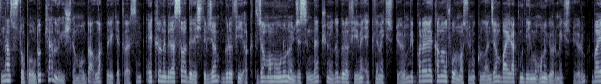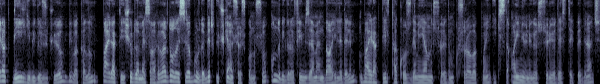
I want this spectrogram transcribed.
seviyesinden stop oldu. Karlı bir işlem oldu. Allah bereket versin. Ekranı biraz sadeleştireceğim. Grafiği akıtacağım ama onun öncesinde şunu da grafiğime eklemek istiyorum. Bir paralel kanal formasyonu kullanacağım. Bayrak mı değil mi onu görmek istiyorum. Bayrak değil gibi gözüküyor. Bir bakalım. Bayrak değil. Şurada mesafe var. Dolayısıyla burada bir üçgen söz konusu. Onu da bir grafiğimize hemen dahil edelim. Bayrak değil takoz. Demin yanlış söyledim. Kusura bakmayın. İkisi de aynı yönü gösteriyor destek ve direnç.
